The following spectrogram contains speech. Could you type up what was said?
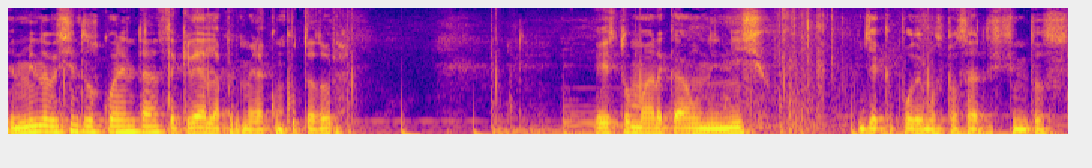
En 1940 se crea la primera computadora. Esto marca un inicio, ya que podemos pasar distintos,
